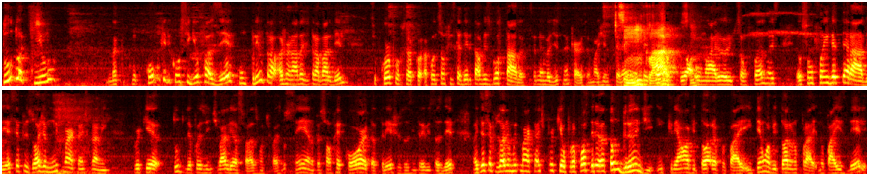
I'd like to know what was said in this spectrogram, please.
tudo aquilo, na, como que ele conseguiu fazer, cumprir a jornada de trabalho dele, o corpo, a, condição física dele estava esgotada. Você lembra disso, né, Carlos? Eu imagino que você sim, lembra. Claro, o, sim. o Mário e o são fãs, mas eu sou um fã inveterado, e esse episódio é muito marcante para mim, porque tudo depois a gente vai ler as frases motivais do Senna, o pessoal recorta trechos das entrevistas dele, mas esse episódio é muito marcante porque o propósito dele era tão grande em criar uma vitória para o país, em ter uma vitória no, no país dele,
